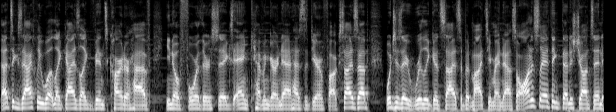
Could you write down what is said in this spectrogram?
That's exactly what like guys like Vince Carter have, you know, for their sigs. And Kevin Garnett has the De'Aaron Fox size up, which is a really good size up in my team right now. So honestly, I think Dennis Johnson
